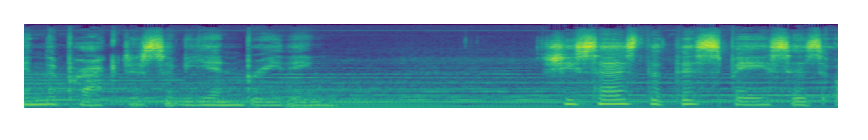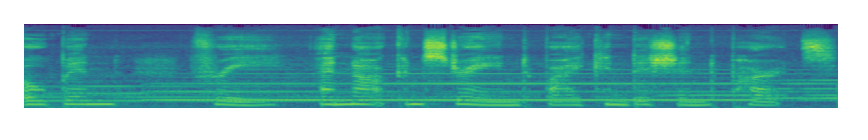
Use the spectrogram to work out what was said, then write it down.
in the practice of yin breathing. She says that this space is open, free, and not constrained by conditioned parts.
